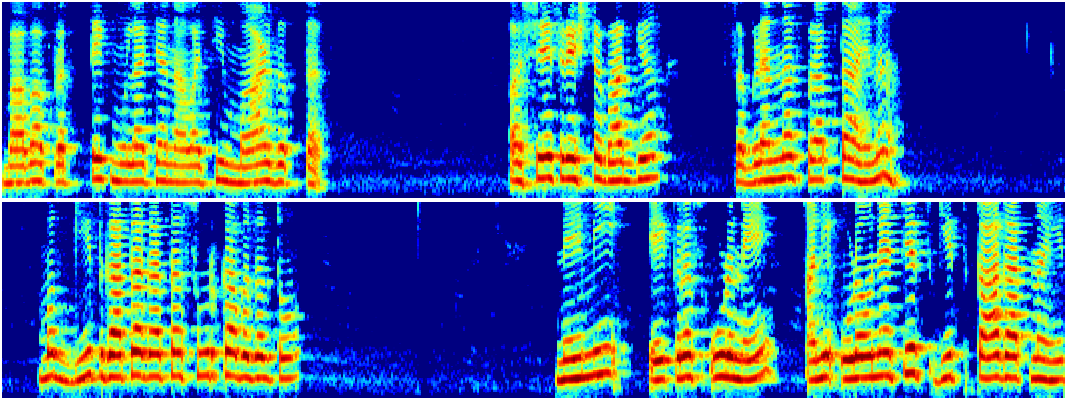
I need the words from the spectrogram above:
बाबा प्रत्येक मुलाच्या नावाची माळ जपतात. असे श्रेष्ठ भाग्य सगळ्यांनाच प्राप्त आहे ना? मग गीत गाता गाता सूर का बदलतो? नेहमी एकरस उडणे आणि उडवण्याचेच गीत का गात नाहीत?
